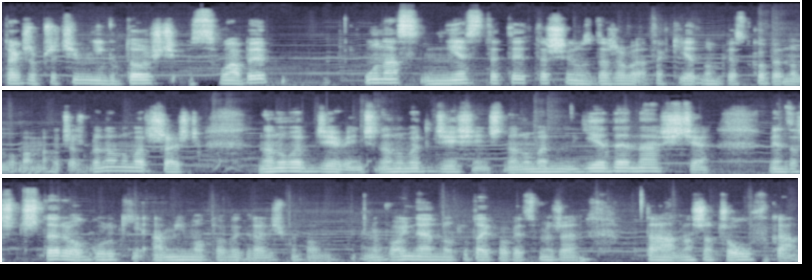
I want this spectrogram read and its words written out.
Także przeciwnik dość słaby. U nas niestety też się zdarzały ataki jednogwiazdkowe, no bo mamy chociażby na numer 6, na numer 9, na numer 10, na numer 11, więc aż 4 ogórki, a mimo to wygraliśmy tą wojnę. No tutaj powiedzmy, że ta nasza czołówka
